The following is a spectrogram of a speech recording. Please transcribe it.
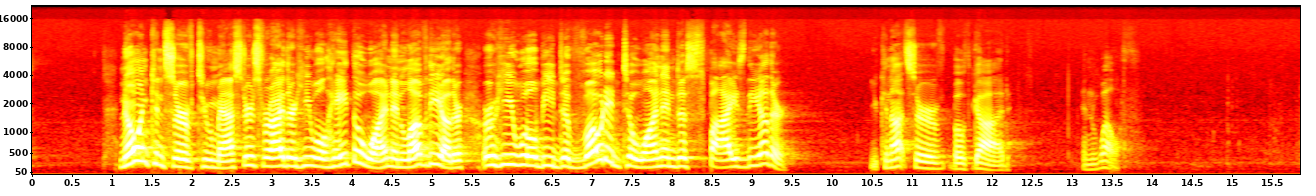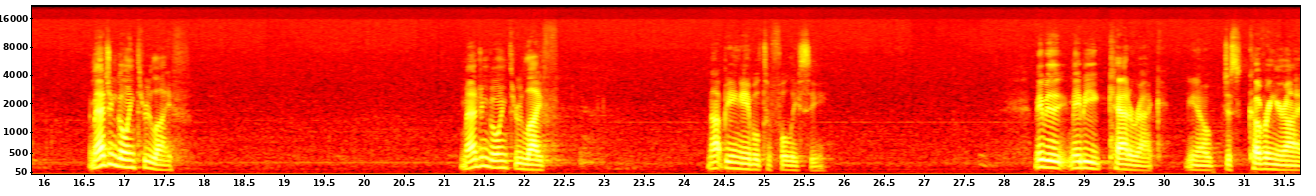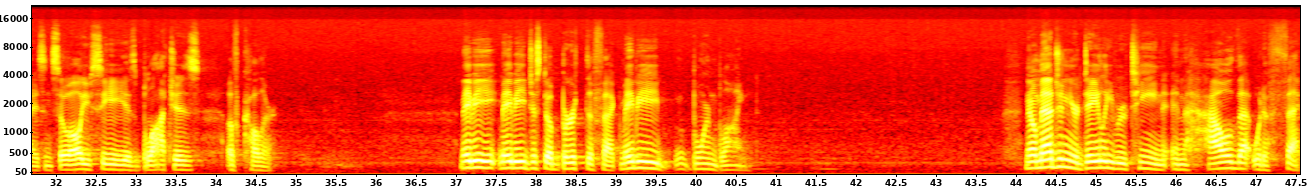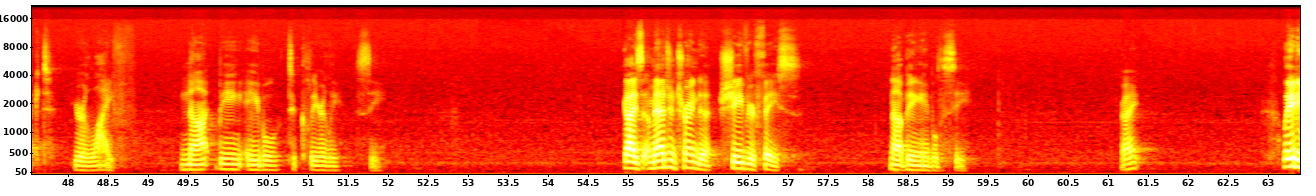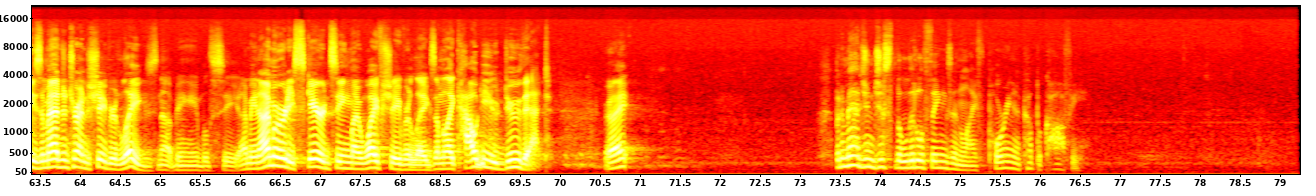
No one can serve two masters, for either he will hate the one and love the other, or he will be devoted to one and despise the other. You cannot serve both God and wealth. Imagine going through life. Imagine going through life not being able to fully see. Maybe, maybe cataract you know, just covering your eyes. And so all you see is blotches of color. Maybe, maybe just a birth defect. Maybe born blind. Now imagine your daily routine and how that would affect your life, not being able to clearly see. Guys, imagine trying to shave your face, not being able to see right? Ladies, imagine trying to shave your legs not being able to see. I mean, I'm already scared seeing my wife shave her legs. I'm like, how do you do that? Right? But imagine just the little things in life pouring a cup of coffee.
